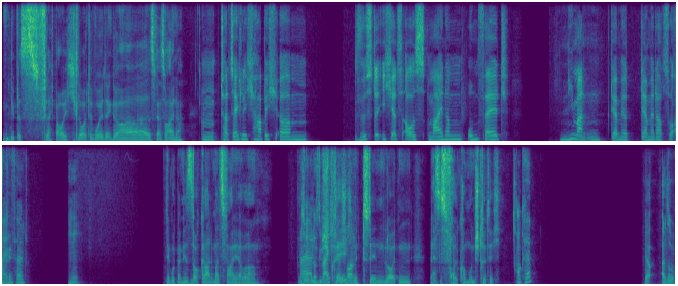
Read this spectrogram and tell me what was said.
gibt es vielleicht bei euch Leute, wo ihr denkt, ah, es wäre so einer? Ähm, tatsächlich habe ich, ähm, wüsste ich jetzt aus meinem Umfeld niemanden, der mir, der mir dazu Okay. einfällt. Hm. Ja gut, bei mir sind es auch gerade mal zwei, aber Naja, so das im ja Gespräch schon. mit den Leuten, es ist vollkommen unstrittig. Okay. Ja, also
